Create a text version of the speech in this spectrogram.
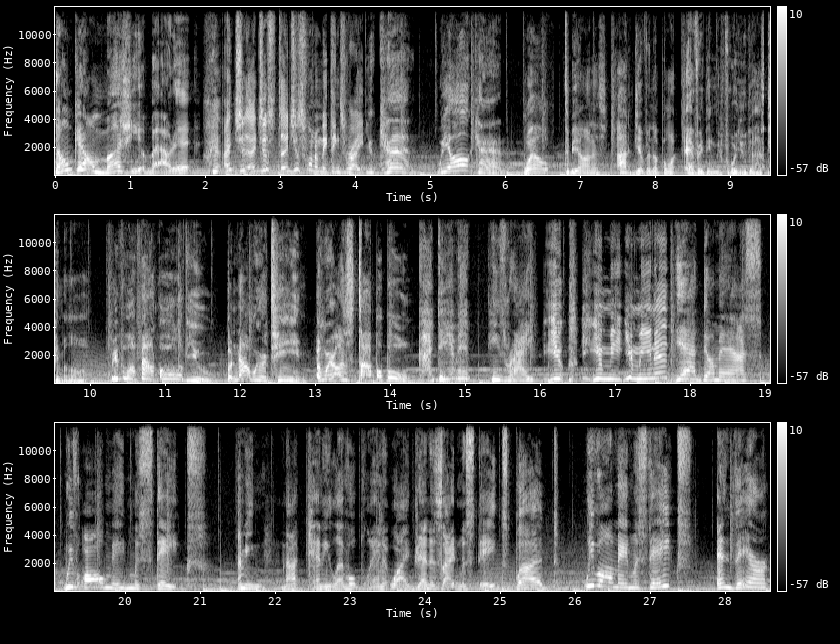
don't get all mushy about it. I, ju- I just I just want to make things right. You can. We all can. Well, to be honest, I'd given up on everything before you guys came along. Before I found all of you. But now we're a team, and we're unstoppable. God damn it. He's right. You you mean you mean it? Yeah, dumbass. We've all made mistakes. I mean, not Kenny level planet wide genocide mistakes, but we've all made mistakes. And there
